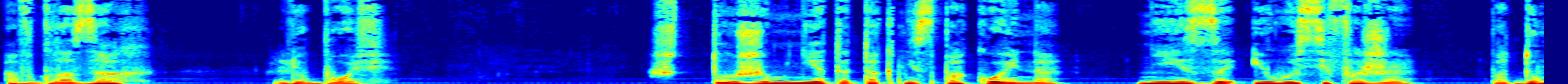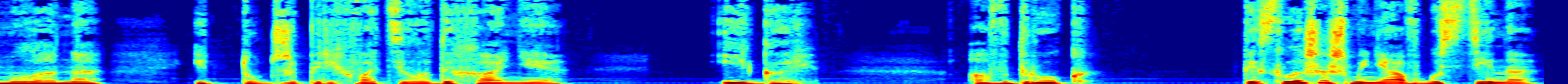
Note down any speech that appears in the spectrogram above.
а в глазах — любовь. «Что же мне-то так неспокойно? Не из-за Иосифа же?» — подумала она и тут же перехватила дыхание. «Игорь, а вдруг...» «Ты слышишь меня, Августина?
